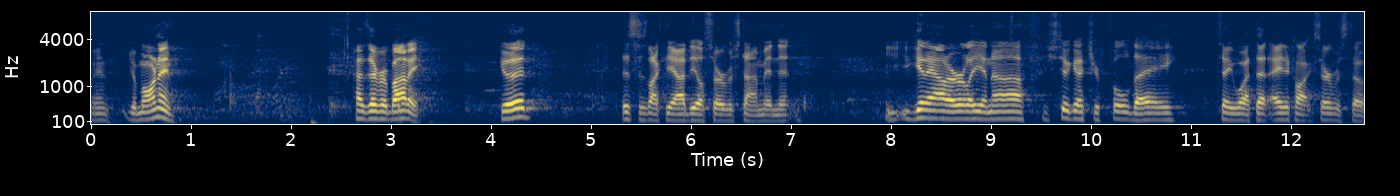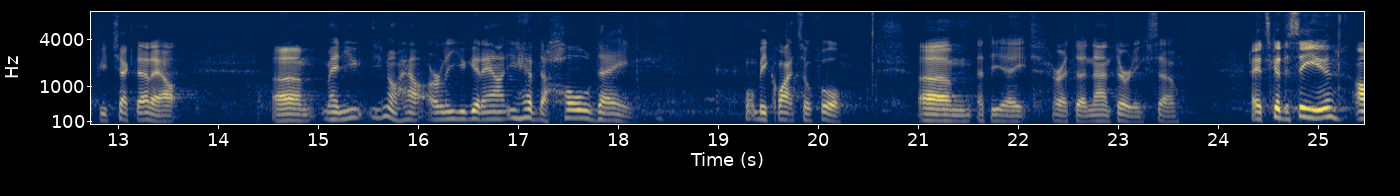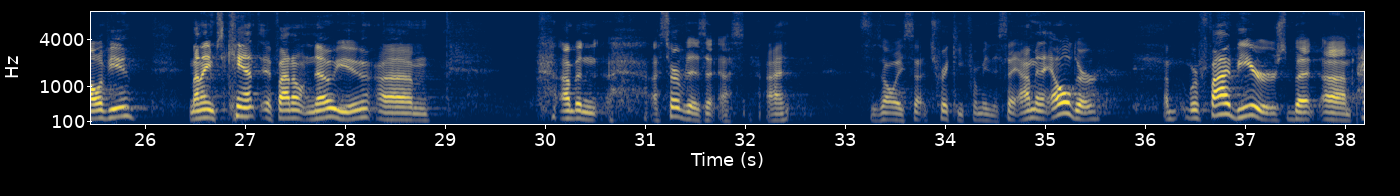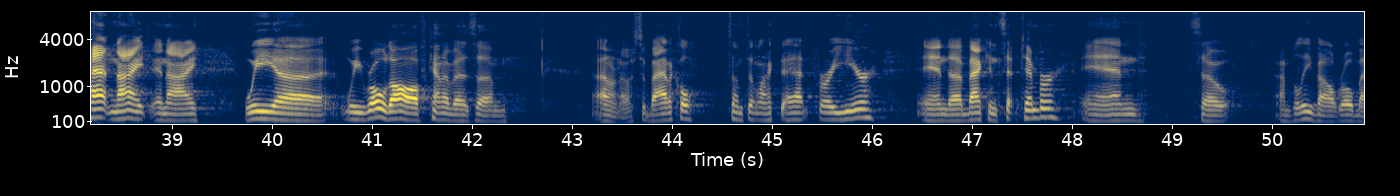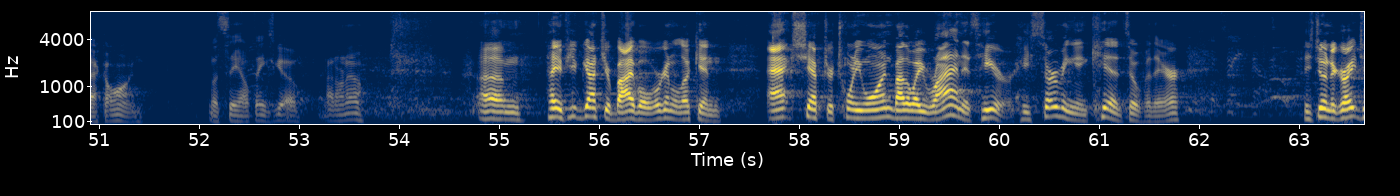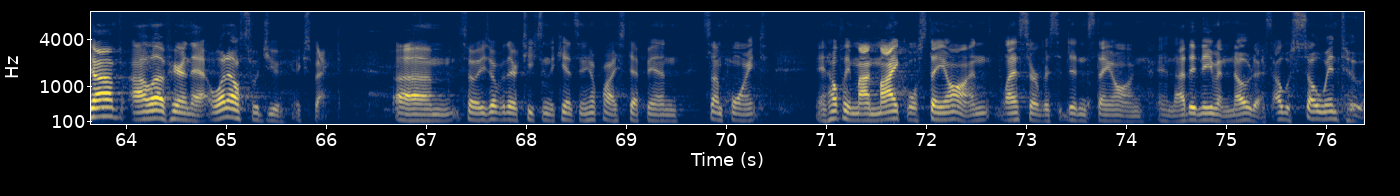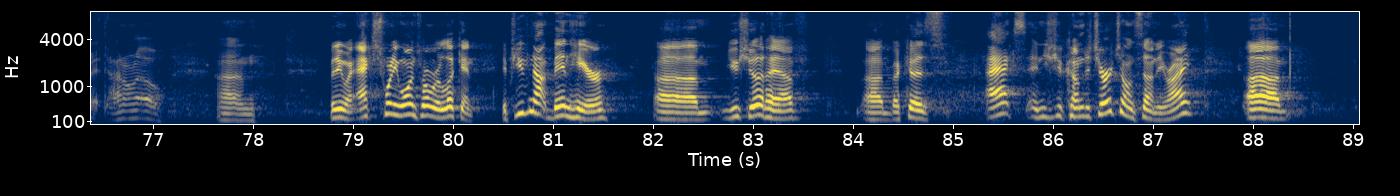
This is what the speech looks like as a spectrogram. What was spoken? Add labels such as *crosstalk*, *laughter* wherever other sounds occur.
Man, good morning. How's everybody? Good? This is like the ideal service time, isn't it? You, you get out early enough, you still got your full day. Tell you what, that 8 o'clock service, though, if you check that out, um, man, you, you know how early you get out? You have the whole day. Won't be quite so full um, at the 8 or at the 9.30. So, hey, it's good to see you, all of you. My name's Kent. If I don't know you, um, I've been, I served as a, I, this is always tricky for me to say. I'm an elder. Um, we're five years, but um, Pat Knight and I, we, uh, we rolled off kind of as, um, I don't know, sabbatical, something like that for a year, and uh, back in September. And so I believe I'll roll back on. Let's see how things go. I don't know. Um, hey, if you've got your Bible, we're going to look in Acts chapter 21. By the way, Ryan is here. He's serving in kids over there. He's doing a great job. I love hearing that. What else would you expect? Um, so he's over there teaching the kids, and he'll probably step in some point. And hopefully my mic will stay on. Last service, it didn't stay on, and I didn't even notice. I was so into it. I don't know. Um, but anyway, Acts 21 is where we're looking. If you've not been here, um, you should have, uh, because Acts, and you should come to church on Sunday, right? Um,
